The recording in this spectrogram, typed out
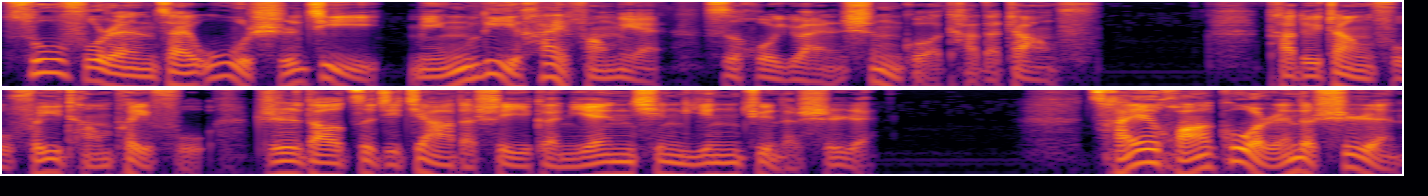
苏夫人在务实际、明利害方面似乎远胜过她的丈夫。她对丈夫非常佩服，知道自己嫁的是一个年轻英俊的诗人。才华过人的诗人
